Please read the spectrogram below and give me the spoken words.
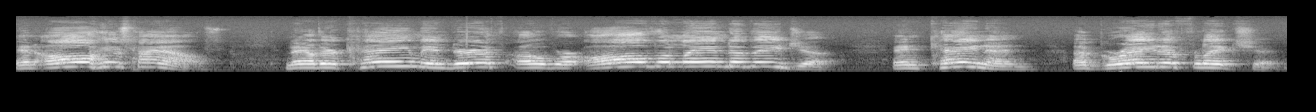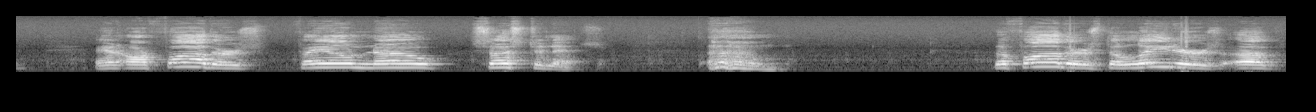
and all his house. Now there came in dearth over all the land of Egypt and Canaan a great affliction, and our fathers found no sustenance. the fathers, the leaders of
